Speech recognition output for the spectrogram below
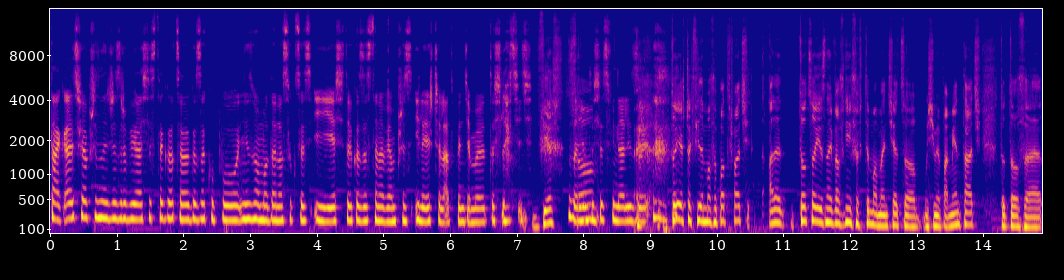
Tak, ale trzeba przyznać, że zrobiła się z tego całego zakupu niezła moda na sukces i ja się tylko zastanawiam, przez ile jeszcze lat będziemy to śledzić. Wiesz co? Zanim to się sfinalizuje. To jeszcze chwilę może potrwać, ale to, co jest najważniejsze w tym momencie, co musimy pamiętać, to to, że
